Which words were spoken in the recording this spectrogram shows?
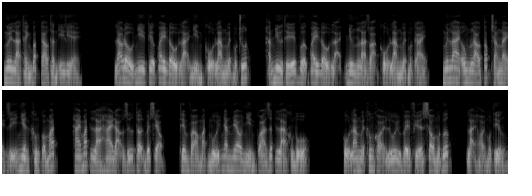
Ngươi là thành bắc cao thần y rỉa lão đầu nhi kia quay đầu lại nhìn cổ lam nguyệt một chút, hắn như thế vừa quay đầu lại nhưng là dọa cổ lam nguyệt một cái. Nguyên lai ông lão tóc trắng này dĩ nhiên không có mắt, hai mắt là hai đạo dữ tợn vết sẹo, thêm vào mặt mũi nhăn nheo nhìn qua rất là khủng bố. Cổ lam nguyệt không khỏi lui về phía sau một bước, lại hỏi một tiếng,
